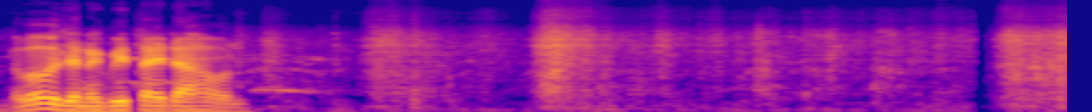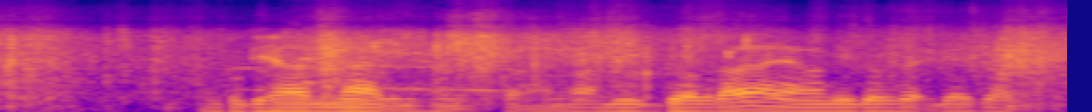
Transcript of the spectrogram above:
Diba ba dyan nagbitay dahon? Ang kugihan na ganahan pa ano amigo yung amigo guys oh.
